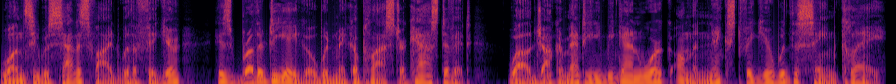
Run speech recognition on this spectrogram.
Once he was satisfied with a figure, his brother Diego would make a plaster cast of it, while Giacometti began work on the next figure with the same clay.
